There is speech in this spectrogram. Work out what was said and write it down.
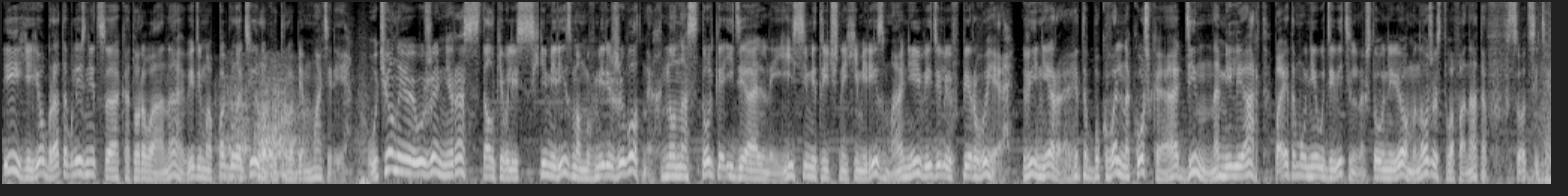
и ее брата-близнеца, которого она, видимо, поглотила в утробе матери. Ученые уже не раз сталкивались с химеризмом в мире животных, но настолько идеальный и симметричный химеризм они видели впервые. Венера – это буквально кошка один на миллиард, поэтому неудивительно, что у нее множество фанатов в соцсетях.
